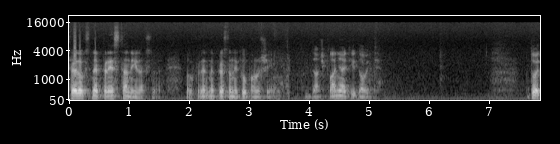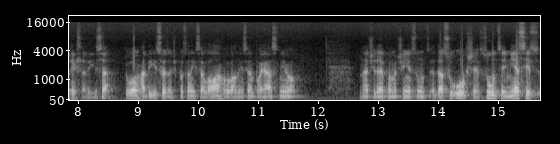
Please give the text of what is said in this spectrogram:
sve dok ne prestane, dakle, dok ne prestane to pomrčenje. Znači, klanjajte i dovite. To je tekst hadisa. U ovom hadisu je, znači, poslanik sallallahu ali nisam pojasnio, znači da je pomračenje sunce, da su uopšte sunce i mjesec e,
